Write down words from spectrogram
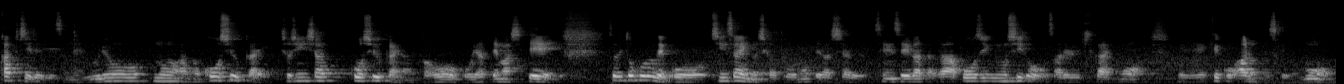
各地でですね無料のあの講習会初心者講習会なんかをこうやってましてそういうところでこう審査員の資格を持ってらっしゃる先生方がポージングの指導をされる機会も、えー結構あるんですけども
